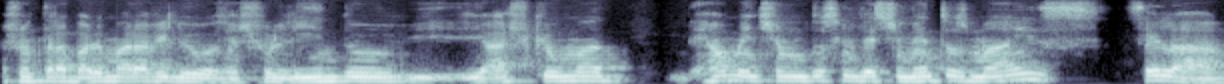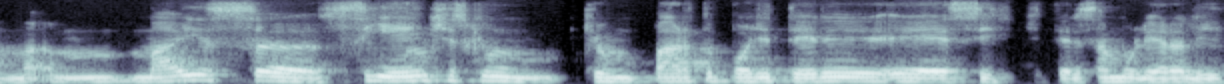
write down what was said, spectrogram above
acho um trabalho maravilhoso, acho lindo e, e acho que uma realmente um dos investimentos mais sei lá, mais uh, cientes que um, que um parto pode ter é, esse, de ter essa mulher ali.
